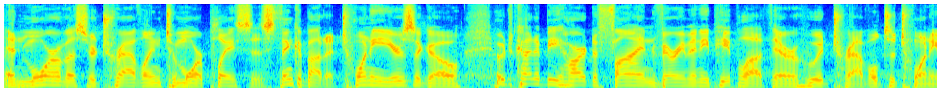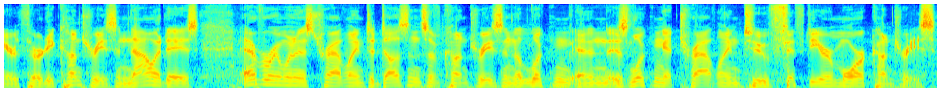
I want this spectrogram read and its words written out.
and more of us are traveling to more places. Think about it. 20 years ago, it would kind of be hard to find very many people out there who had traveled to 20 or 30 countries, and nowadays, everyone is traveling to dozens of countries and, looking, and is looking at traveling to 50 or more countries.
